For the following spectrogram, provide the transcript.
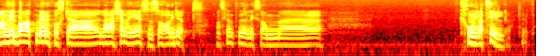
Man vill bara att människor ska lära känna Jesus och ha det gött. Man ska inte liksom eh, krångla till det. Typ.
